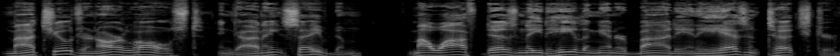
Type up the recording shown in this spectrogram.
my children are lost and God ain't saved them. My wife does need healing in her body and He hasn't touched her.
